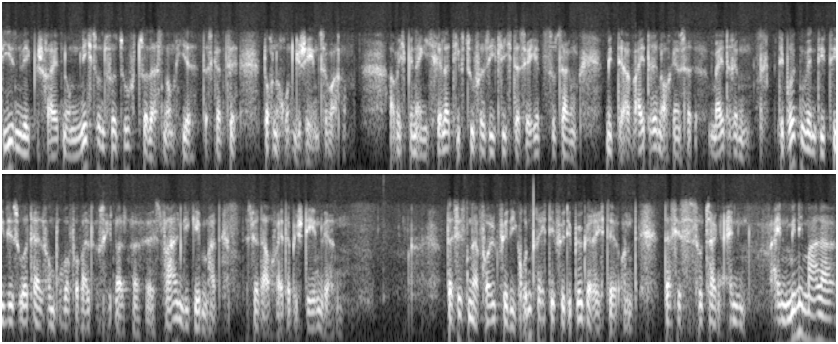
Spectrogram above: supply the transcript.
diesen Weg beschreiten, um nichts unversucht zu lassen, um hier das Ganze doch noch ungeschehen zu machen. Aber ich bin eigentlich relativ zuversichtlich, dass wir jetzt sozusagen mit der weiteren weiteren, mit dem Rückenwind, die dieses Urteil vom Oberverwaltungsgericht Nordrhein-Westfalen gegeben hat, dass wir da auch weiter bestehen werden. Das ist ein Erfolg für die Grundrechte, für die Bürgerrechte und das ist sozusagen ein ein minimaler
